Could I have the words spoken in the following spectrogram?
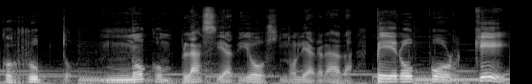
corrupto, no complace a Dios, no le agrada. Pero ¿por qué?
